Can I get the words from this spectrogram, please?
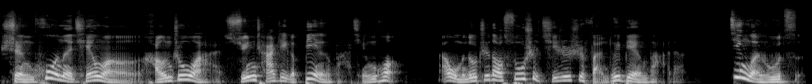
沈括呢前往杭州啊巡查这个变法情况啊。我们都知道苏轼其实是反对变法的，尽管如此，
